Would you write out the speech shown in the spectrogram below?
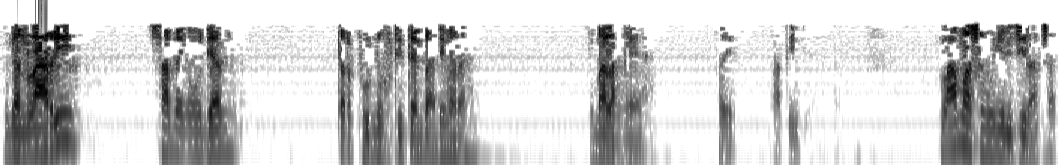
kemudian lari, sampai kemudian terbunuh ditembak di mana? Di Malang ya. Baik, mati dia lama sembunyi di Cilacap.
